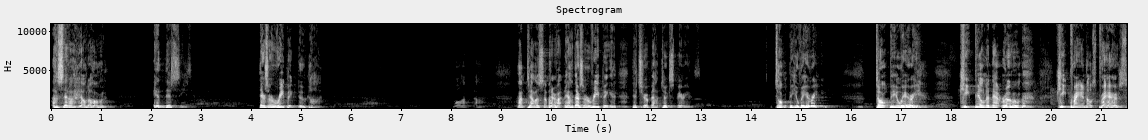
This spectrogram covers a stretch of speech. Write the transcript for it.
I said, I held on in this season. There's a reaping due, God. Oh, I'm, I'm telling somebody right now, there's a reaping that you're about to experience. Don't be weary. Don't be weary. Keep building that room. Keep praying those prayers.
